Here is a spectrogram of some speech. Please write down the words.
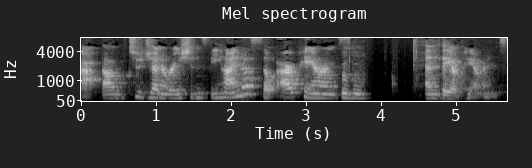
uh, um, two generations behind us. So our parents mm-hmm. and their parents.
